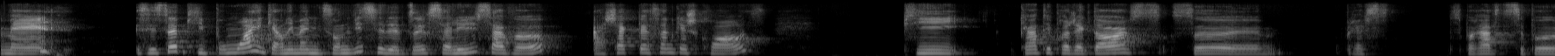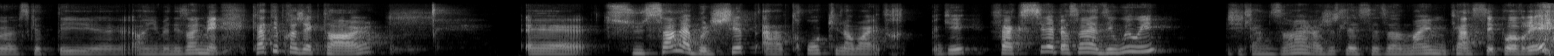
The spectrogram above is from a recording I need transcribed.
Mais c'est ça. Puis pour moi, incarner ma mission de vie, c'est de dire Salut, ça va? à chaque personne que je croise. Puis quand tu es projecteur, ça, euh, bref, c'est pas grave si c'est pas ce que tu es euh, en human design, mais quand tu es projecteur, euh, tu sens la bullshit à 3 km. OK? Fait que si la personne a dit oui, oui, j'ai de la misère à juste laisser ça de même quand c'est pas vrai.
